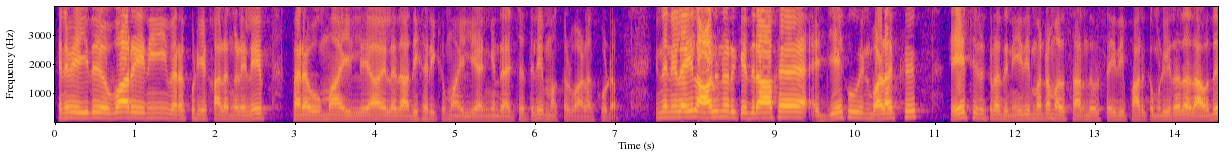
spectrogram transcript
எனவே இது எவ்வாறு இனி வரக்கூடிய காலங்களிலே பெறவுமா இல்லையா அல்லது அதிகரிக்குமா இல்லையா என்கின்ற அச்சத்திலே மக்கள் வாழக்கூடும். இந்த நிலையில் ஆளுநருக்கு எதிராக ஜேகுவின் வழக்கு ஏற்றிருக்கிறது நீதிமன்றம். அது சார்ந்த ஒரு செய்தி பார்க்க முடிகிறது. அதாவது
